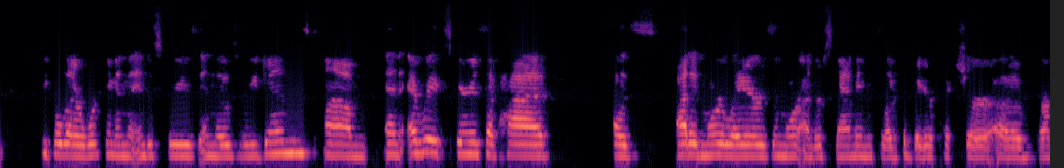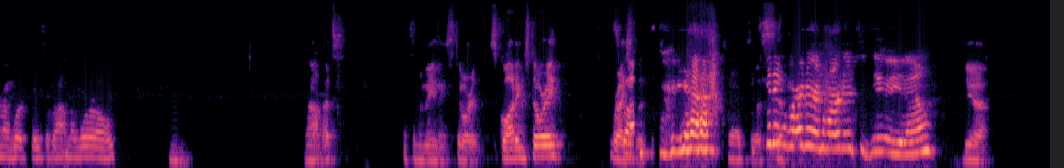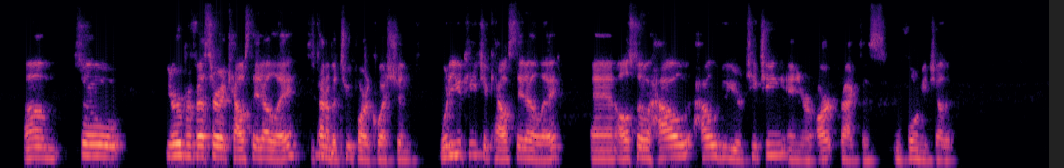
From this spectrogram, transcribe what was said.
people that are working in the industries in those regions. Um, and every experience I've had has added more layers and more understanding to like the bigger picture of garment workers around the world. Wow, that's that's an amazing story. Squatting story. Squat- Priceless. yeah, Priceless. it's getting harder and harder to do, you know? Yeah. Um, so you're a professor at Cal State LA. It's kind of a two-part question. What do you teach at Cal State LA? And also how how do your teaching and your art practice inform each other?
